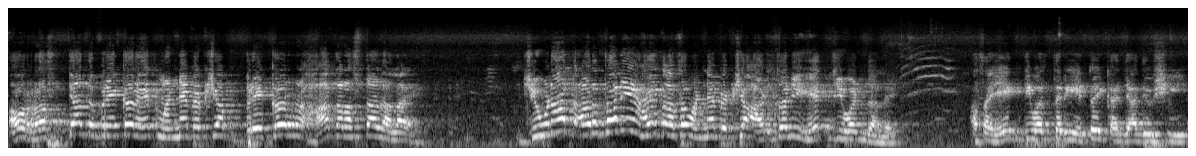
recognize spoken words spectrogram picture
अहो रस्त्यात ब्रेकर आहेत म्हणण्यापेक्षा ब्रेकर हाच रस्ता झालाय. जीवनात अडचणी आहेत असं म्हणण्यापेक्षा अडचणी हेच जीवन झालंय. असा एक दिवस तरी येतोय का ज्या दिवशी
